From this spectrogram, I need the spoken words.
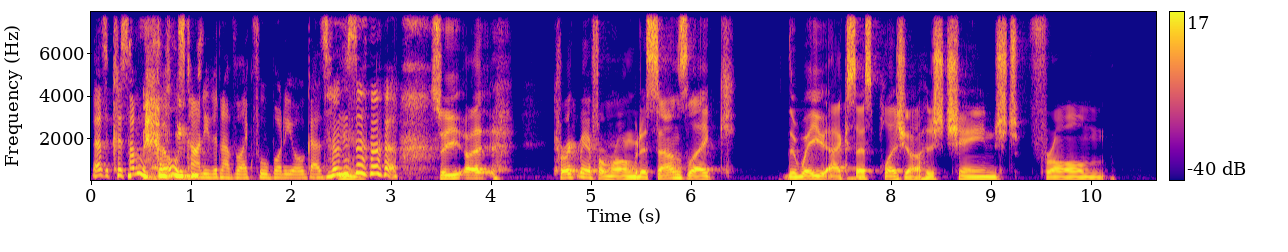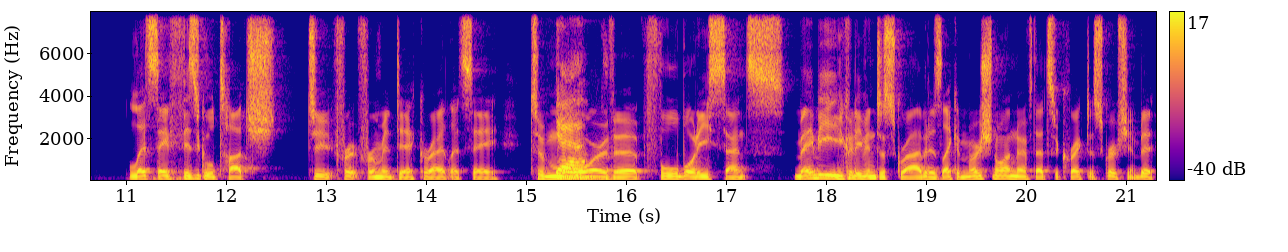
That's because some girls can't even have like full body orgasms. So, you, uh, correct me if I'm wrong, but it sounds like the way you access pleasure has changed from, let's say, physical touch to for, from a dick, right? Let's say to Yeah. more of a full body sense. Maybe you could even describe it as like emotional. I don't know if that's the correct description, but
